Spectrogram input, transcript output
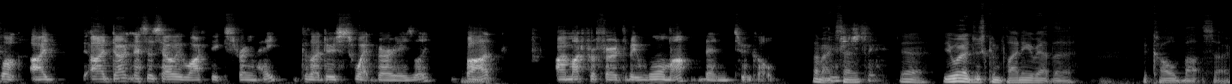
Look, I I don't necessarily like the extreme heat because I do sweat very easily, but I much prefer it to be warmer than too cold. That makes sense. Yeah, you were just complaining about the the cold but so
